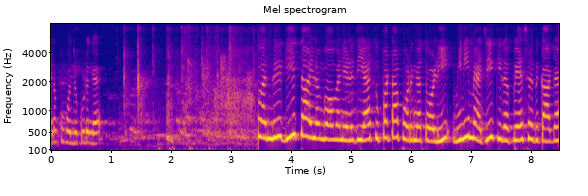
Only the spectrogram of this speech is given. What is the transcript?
எனக்கும் கொஞ்சம் கொடுங்க. வந்து கீதா இளங்கோவன் எழுதிய துப்பட்டா போடுங்க தோழி. மினி மேஜிக் இதை பேசுறதுக்காக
